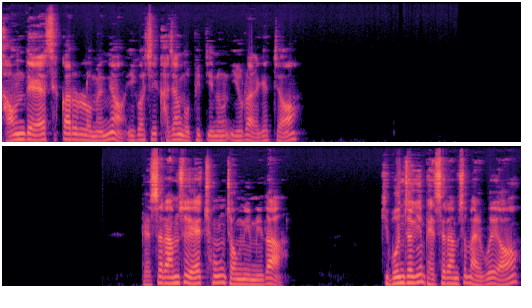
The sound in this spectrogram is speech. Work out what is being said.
가운데에 색깔을 놓으면요. 이것이 가장 높이 뛰는 이유를 알겠죠? 베셀 함수의 총정리입니다. 기본적인 베셀 함수 말고요.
